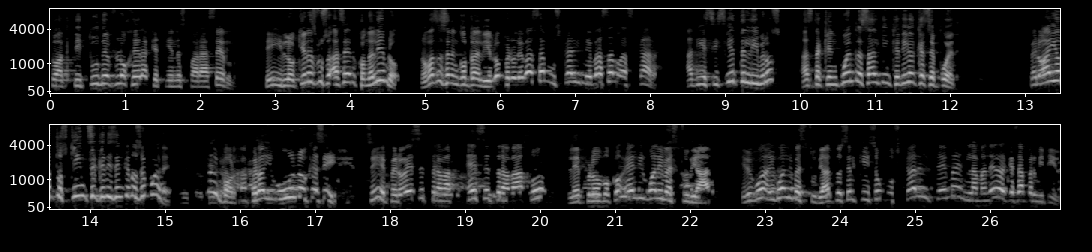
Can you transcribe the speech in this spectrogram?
tu actitud de flojera que tienes para hacerlo. ¿sí? Y lo quieres hacer con el libro. No vas a hacer en contra del libro, pero le vas a buscar y le vas a rascar a 17 libros hasta que encuentres a alguien que diga que se puede. Pero hay otros 15 que dicen que no se puede. No importa, pero hay uno que sí. Sí, pero ese trabajo, ese trabajo le provocó, él igual iba a estudiar, igual, igual iba a estudiar, entonces él quiso buscar el tema en la manera que sea permitida.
